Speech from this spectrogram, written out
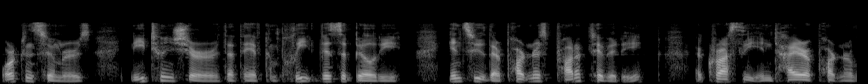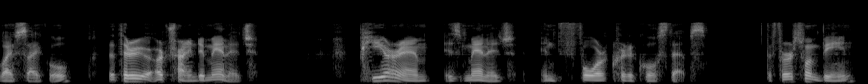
or consumers need to ensure that they have complete visibility into their partner's productivity across the entire partner lifecycle that they are trying to manage. PRM is managed in four critical steps. The first one being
